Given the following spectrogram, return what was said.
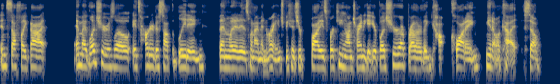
and stuff like that, and my blood sugar is low, it's harder to stop the bleeding than what it is when I'm in range because your body's working on trying to get your blood sugar up rather than clotting, you know, a cut. So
